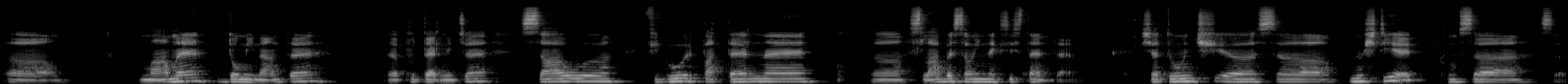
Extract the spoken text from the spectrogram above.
uh, mame dominante, uh, puternice sau uh, figuri paterne uh, slabe sau inexistente. Și atunci uh, să nu știe cum să, să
